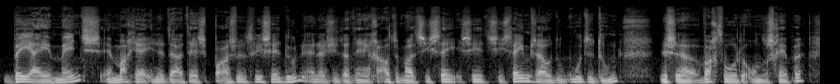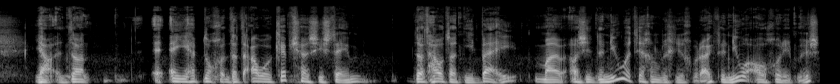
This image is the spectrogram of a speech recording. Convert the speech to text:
ben jij een mens en mag jij inderdaad deze password reset doen? En als je dat in een geautomatisch systeem, zou moeten doen, dus eh, wachtwoorden onderscheppen, ja, dan. En je hebt nog dat oude captcha-systeem. Dat houdt dat niet bij. Maar als je de nieuwe technologie gebruikt, de nieuwe algoritmes,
